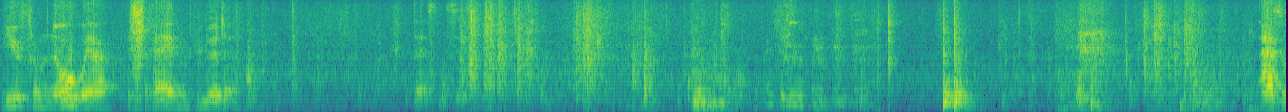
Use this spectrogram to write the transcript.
View from Nowhere beschreiben würde. Da ist ein Sessel. Also,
